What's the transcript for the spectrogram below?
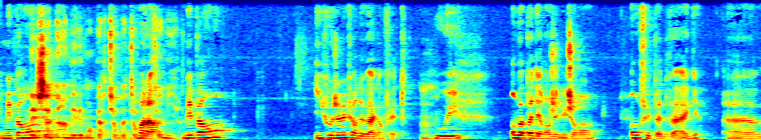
Mes parents. N'est jamais un élément perturbateur Voilà. de la famille. Mes parents, il faut jamais faire de vagues en fait. Oui. On va pas déranger les gens, on fait pas de vagues. Euh,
